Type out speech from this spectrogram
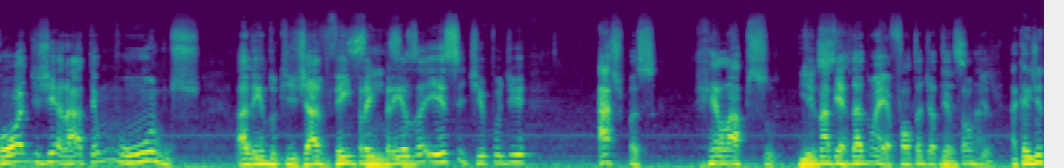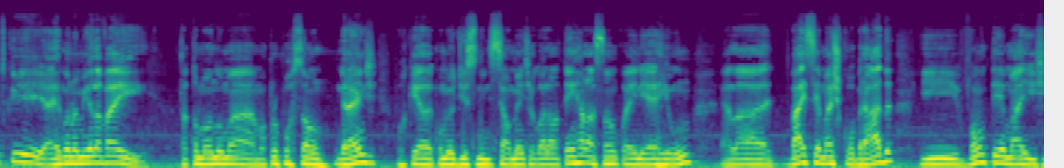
pode gerar até um ônus, além do que já vem para a Sim, empresa, esse tipo de aspas. Relapso, que Isso. na verdade não é, é falta de atenção Isso. mesmo. Acredito que a ergonomia ela vai tá tomando uma, uma proporção grande, porque ela, como eu disse inicialmente, agora ela tem relação com a NR1, ela vai ser mais cobrada e vão ter mais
